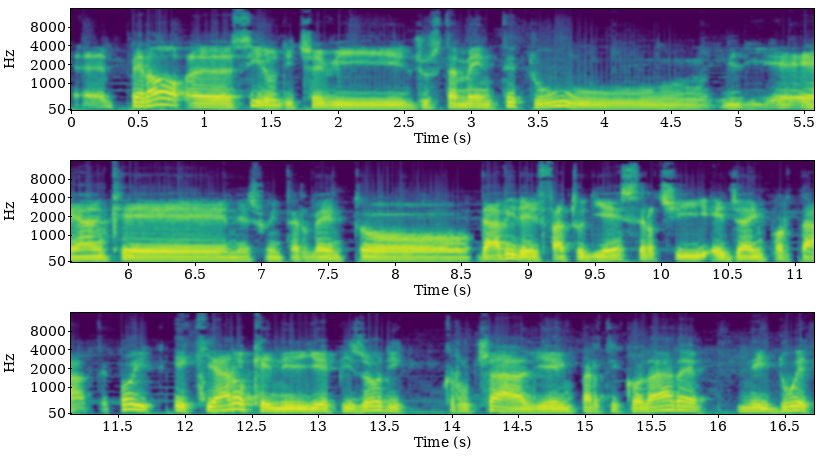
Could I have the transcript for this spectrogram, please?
Eh, però eh, sì, lo dicevi giustamente tu e anche nel suo intervento Davide, il fatto di esserci è già importante. Poi è chiaro che negli episodi cruciali e in particolare nei due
